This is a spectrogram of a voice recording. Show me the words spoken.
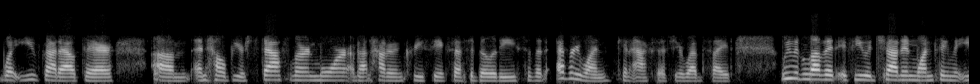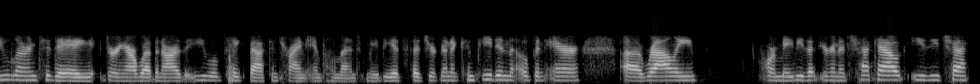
what you've got out there um, and help your staff learn more about how to increase the accessibility so that everyone can access your website. We would love it if you would chat in one thing that you learned today during our webinar that you will take back and try and implement. Maybe it's that you're going to compete in the OpenAIR uh, rally or maybe that you're going to check out EasyCheck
